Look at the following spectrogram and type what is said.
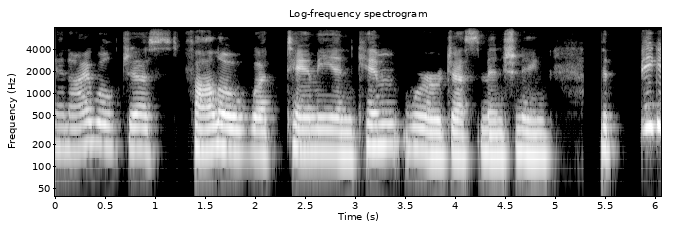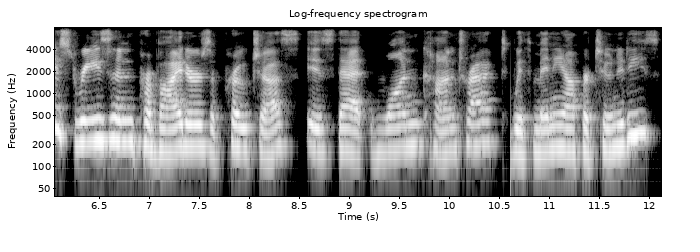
And I will just follow what Tammie and Kim were just mentioning biggest reason providers approach us is that one contract with many opportunities.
